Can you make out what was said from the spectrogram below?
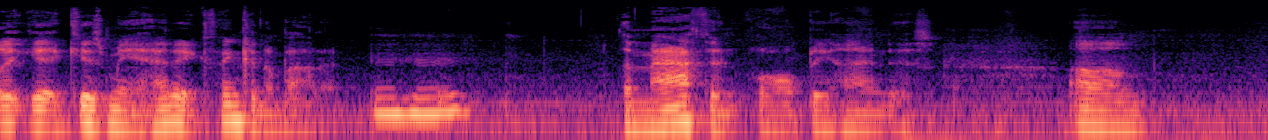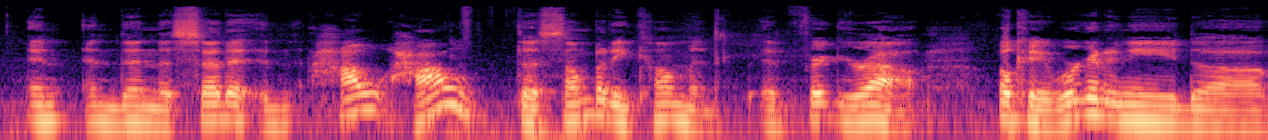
it, it gives me a headache thinking about it. Mm-hmm. the math involved behind this. Um, and and then to set it and how how does somebody come and, and figure out okay we're going to need uh,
